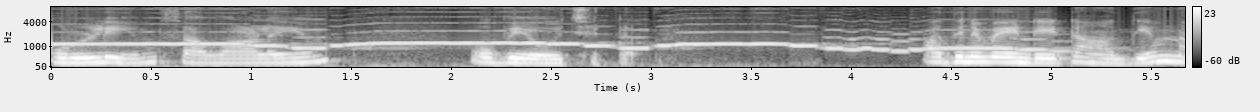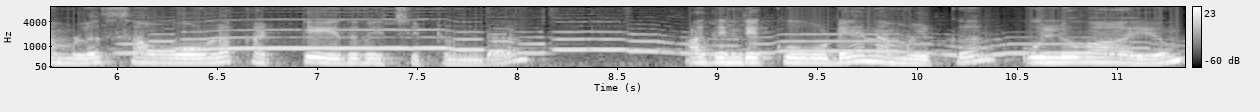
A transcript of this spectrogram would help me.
ഉള്ളിയും സവാളയും ഉപയോഗിച്ചിട്ട്. അതിന് വേണ്ടിയിട്ട് ആദ്യം നമ്മൾ സവോള കട്ട് ചെയ്ത് വെച്ചിട്ടുണ്ട്. അതിന്റെ കൂടെ നമ്മൾക്ക് ഉലുവായും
